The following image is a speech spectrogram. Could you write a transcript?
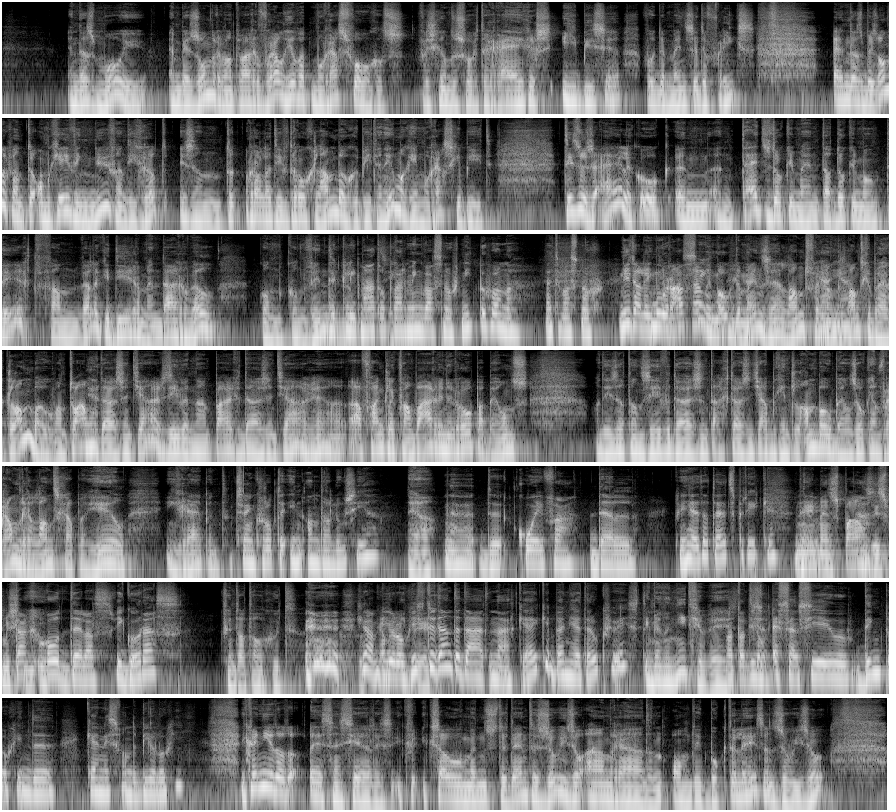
En dat is mooi en bijzonder, want er waren vooral heel wat moerasvogels. Verschillende soorten reigers, ibissen, voor de mensen de freaks. En dat is bijzonder, want de omgeving nu van die grot is een relatief droog landbouwgebied en helemaal geen moerasgebied. Het is dus eigenlijk ook een, een tijdsdocument dat documenteert van welke dieren men daar wel kon, kon vinden. De klimaatopwarming was nog niet begonnen. Het was nog Niet alleen klimaatverandering, maar ook de mens. Hè. Landverandering, ja, ja. landgebruik, landbouw. Want 12.000 ja. jaar zien we na een paar duizend jaar. Hè. Afhankelijk van waar in Europa, bij ons... Wat is dat dan? 7000, 8000 jaar begint landbouw bij ons ook. En veranderen landschappen heel ingrijpend. Het zijn grotten in Andalusië. Ja. De Cueva del... Kun jij dat uitspreken? Nee, mijn Spaans is misschien... Tajo de las Figuras. Ik vind dat al goed. Gaan biologiestudenten daar naar kijken? Ben jij daar ook geweest? Ik ben er niet geweest. Want dat is een essentieel ding toch in de kennis van de biologie? Ik weet niet of dat essentieel is. Ik, ik zou mijn studenten sowieso aanraden om dit boek te lezen, sowieso.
